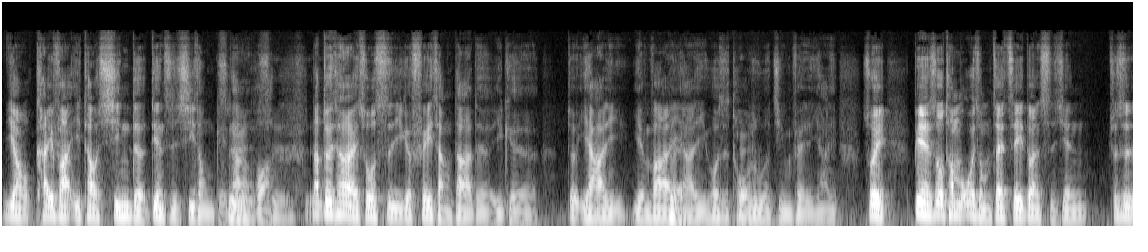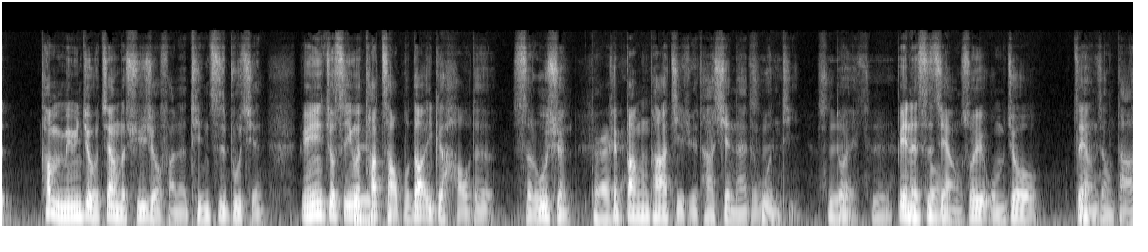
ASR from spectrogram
要开发一套新的电池系统给他的话，那对他来说是一个非常大的一个的压力，研发的压力，或是投入的经费的压力。所以，变成说他们为什么在这一段时间，就是他们明明就有这样的需求，反而停滞不前，原因就是因为他找不到一个好的 solution 对可以帮他解决他现在的问题，是对是变得是这样，所以我们就这样对这样搭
